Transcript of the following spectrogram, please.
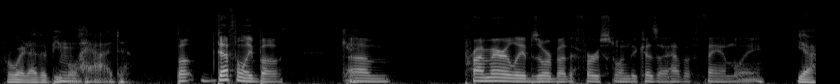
for what other people Hmm. had? But definitely both. 'Kay. Um, primarily absorbed by the first one because I have a family. Yeah.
